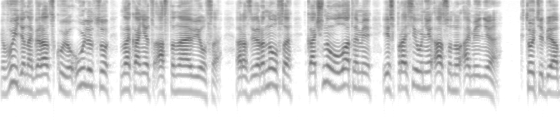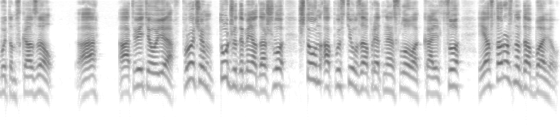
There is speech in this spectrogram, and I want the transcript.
выйдя на городскую улицу, наконец остановился. Развернулся, качнул латами и спросил не Асуну, а меня. «Кто тебе об этом сказал?» «А?» Ответил я. Впрочем, тут же до меня дошло, что он опустил запретное слово «кольцо» и осторожно добавил.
